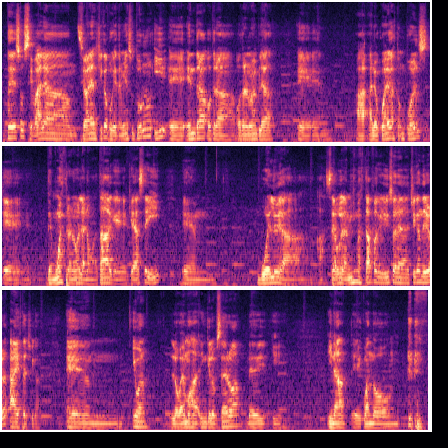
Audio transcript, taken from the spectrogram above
Después de eso se va la, se va la chica porque termina su turno y eh, entra otra, otra nueva empleada. Eh, a, lo cual Gastón Pauls eh, demuestra ¿no? la novatada que, hace y em, vuelve a, hacerle la misma estafa que le hizo a la chica anterior a esta chica. Em, y bueno, lo vemos a Darín que lo observa, ve y, y nada, cuando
